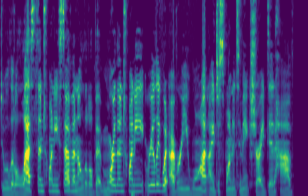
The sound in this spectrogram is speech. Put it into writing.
do a little less than 27, a little bit more than 20, really whatever you want. I just wanted to make sure I did have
